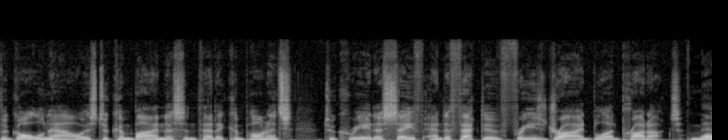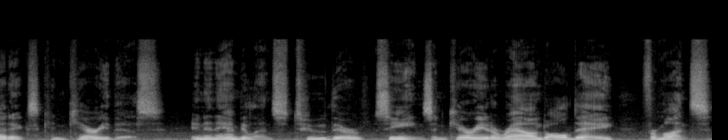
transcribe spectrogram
The goal now is to combine the synthetic components to create a safe and effective freeze dried blood product. Medics can carry this in an ambulance to their scenes and carry it around all day for months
